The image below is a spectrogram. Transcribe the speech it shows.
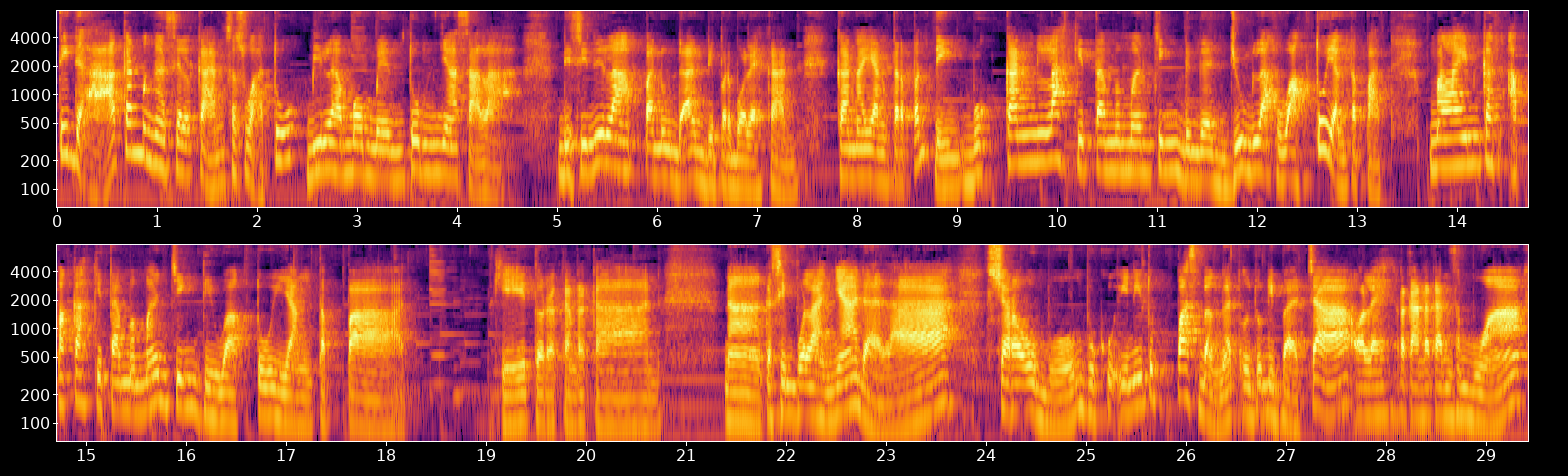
tidak akan menghasilkan sesuatu bila momentumnya salah. Di sinilah penundaan diperbolehkan. Karena yang terpenting bukanlah kita memancing dengan jumlah waktu yang tepat. Melainkan apakah kita memancing di waktu yang tepat. Gitu rekan-rekan. Nah, kesimpulannya adalah secara umum buku ini tuh pas banget untuk dibaca oleh rekan-rekan semua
